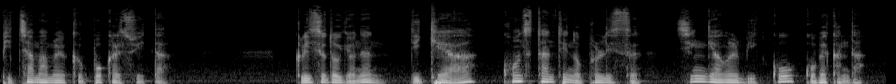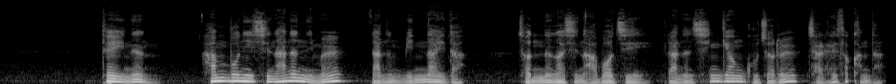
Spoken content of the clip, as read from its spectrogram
비참함을 극복할 수 있다. 그리스도교는 니케아, 콘스탄티노폴리스, 신경을 믿고 고백한다. 테이는 한 분이신 하느님을 나는 믿나이다. 전능하신 아버지라는 신경 구절을 잘 해석한다.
